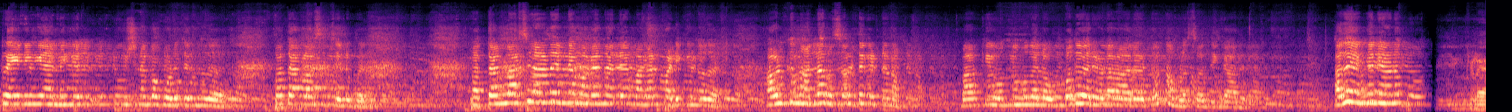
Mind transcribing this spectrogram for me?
ട്രെയിനിങ് അല്ലെങ്കിൽ ട്യൂഷനൊക്കെ കൊടുത്തിരുന്നത് പത്താം ക്ലാസ്സിൽ ചെല്ലുമ്പോൾ. പത്താം ക്ലാസ്സിലാണ് എന്റെ മകൻ നല്ല മകൾ പഠിക്കുന്നത്. അവൾക്ക് നല്ല റിസൾട്ട് കിട്ടണം. ബാക്കി ഒന്ന് മുതൽ ഒമ്പത് വരെയുള്ള കാലഘട്ടവും നമ്മൾ ശ്രദ്ധിക്കാറില്ല. അത് എങ്ങനെയാണ് ഇരിക്കണേ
